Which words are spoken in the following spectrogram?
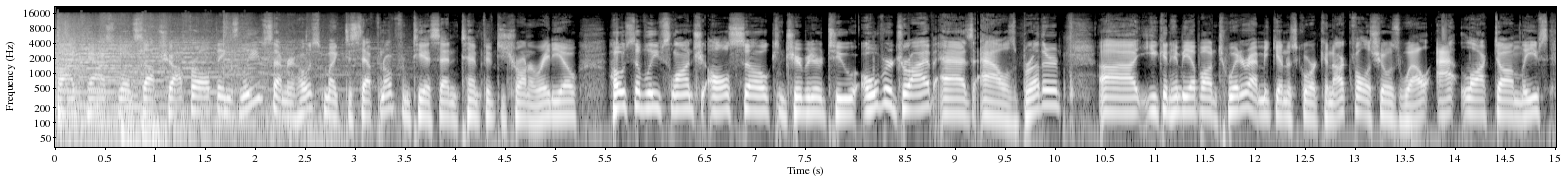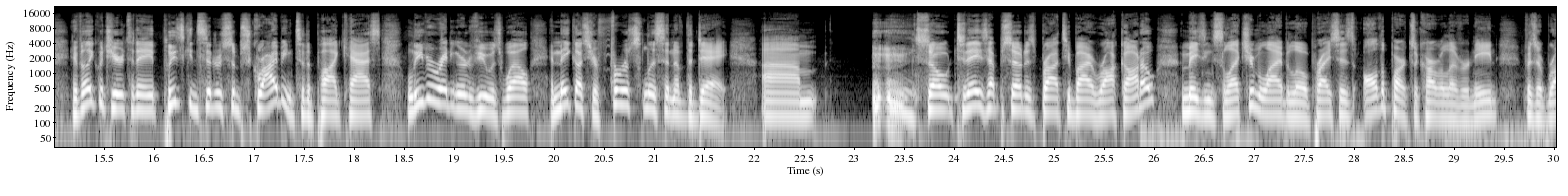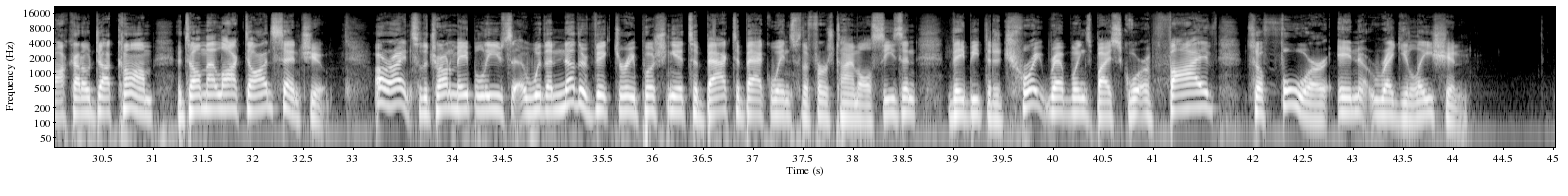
podcast, one stop shop for all things Leafs. I'm your host, Mike DeStefano from TSN 1050 Toronto Radio, host of Leafs Lunch, also contributor to Overdrive as Al's brother. Uh, you can hit me up on Twitter at Mickey underscore Canuck. Follow the show as well at Locked On Leafs. If you like what you hear today, please consider subscribing to the podcast, leave a rating and review as well, and make us your first listen of the day. Um, so today's episode is brought to you by Rock Auto. Amazing selection, reliable low prices, all the parts a car will ever need. Visit rockauto.com and tell them that Locked On sent you. All right, so the Toronto Maple Leafs with another victory, pushing it to back-to-back wins for the first time all season. They beat the Detroit Red Wings by a score of five to four in regulation.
